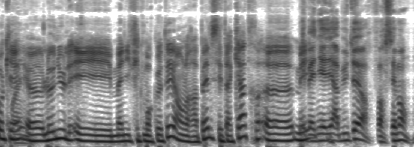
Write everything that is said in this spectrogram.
Ok, Ouais. euh, le nul est magnifiquement coté, hein, on le rappelle, c'est à 4. Euh, Mais mais Ben Yedder buteur, forcément.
